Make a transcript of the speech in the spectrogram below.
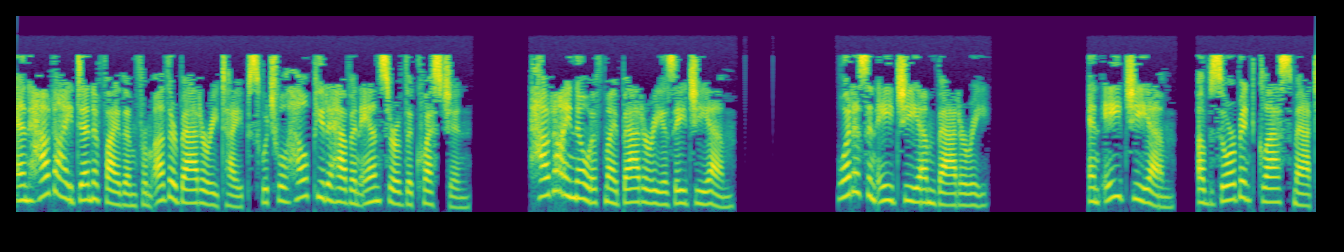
and how to identify them from other battery types which will help you to have an answer of the question. How do I know if my battery is AGM? What is an AGM battery? An AGM, absorbent glass mat,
